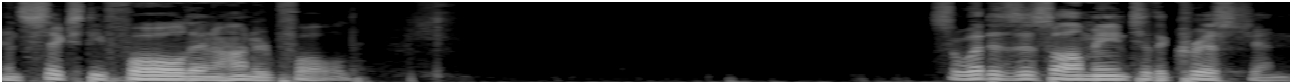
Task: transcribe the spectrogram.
and sixtyfold and a hundredfold. So, what does this all mean to the Christian?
